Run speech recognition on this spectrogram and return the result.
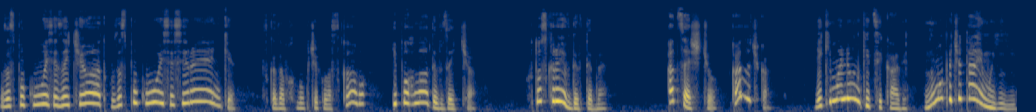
Заспокойся, зайчатку, заспокойся, сіреньке, сказав хлопчик ласкаво і погладив зайча. Хто скривдив тебе? А це що, казочка? Які малюнки цікаві. Ну, ми почитаємо її.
